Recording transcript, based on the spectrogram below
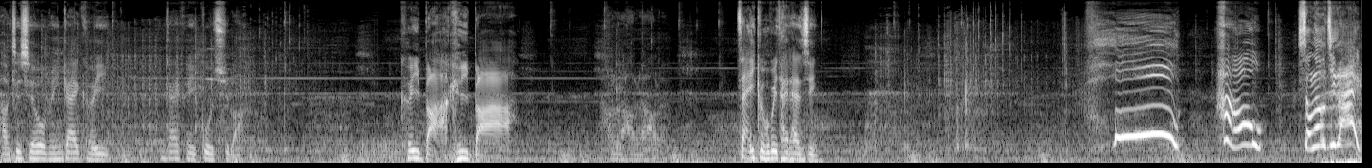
好，这时候我们应该可以，应该可以过去吧？可以吧？可以吧？好了好了好了，再一个会不会太贪心？呼，好，小六进来，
